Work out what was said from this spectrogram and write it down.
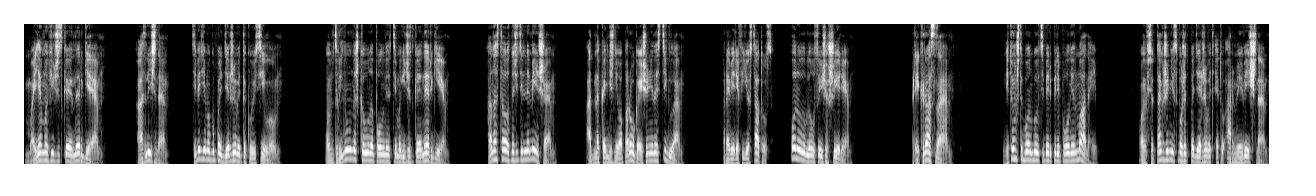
«Моя магическая энергия. Отлично. Теперь я могу поддерживать такую силу». Он взглянул на шкалу наполненности магической энергии. Она стала значительно меньше, однако нижнего порога еще не достигла. Проверив ее статус, он улыбнулся еще шире. «Прекрасно!» Не то чтобы он был теперь переполнен маной. Он все так же не сможет поддерживать эту армию вечно.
